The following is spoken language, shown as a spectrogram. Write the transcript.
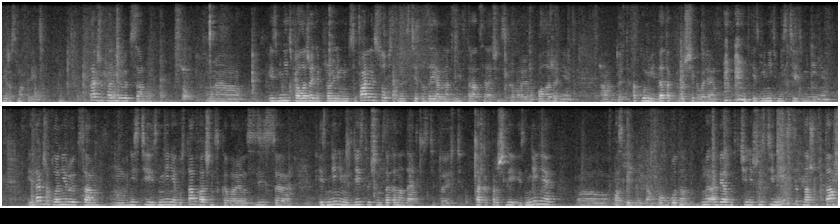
и рассмотреть. Также планируется а, изменить положение управления муниципальной собственности, это заявлено администрация Ачинского района, положение, а, то есть АКУМИ, да, так проще говоря, изменить, внести изменения. И также планируется внести изменения в устав Ачинского района в связи с э, изменениями в действующем законодательстве. То есть, так как прошли изменения э, в последние там, полгода, мы обязаны в течение шести месяцев наш устав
